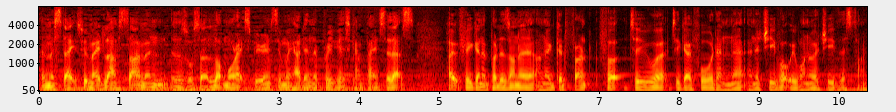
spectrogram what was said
the mistakes we made last time, and there's also a lot more experience than we had in the previous campaign. So that's hopefully going to put us on a, on a good front foot to, uh, to go forward and, uh, and achieve what we want to achieve this time.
